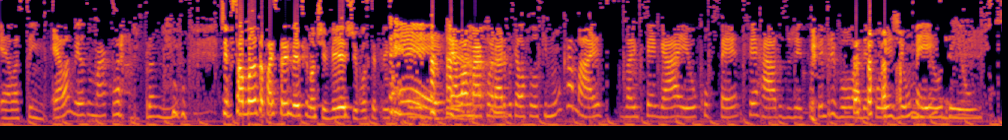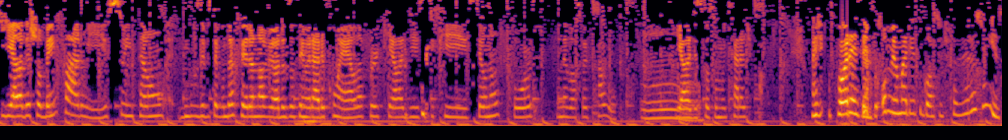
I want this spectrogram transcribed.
Ela, assim, ela mesma marca horário pra mim. Tipo, Samanta, faz três meses que não te vejo, você precisa. É, ela marca horário porque ela falou que nunca mais vai pegar eu com o pé ferrado do jeito que eu sempre vou lá depois de um mês. Meu Deus. E ela deixou bem claro isso, então, inclusive segunda-feira, 9 horas, eu tenho horário com ela, porque ela disse que se eu não for, o negócio vai ficar louco. Hum. E ela disse que eu sou muito cara de pau. Mas, por exemplo, o meu marido gosta de fazer as unhas,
